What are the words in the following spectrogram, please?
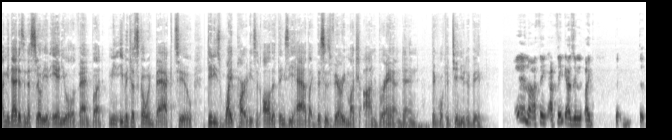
I mean, that isn't necessarily an annual event, but I mean, even just going back to Diddy's white parties and all the things he had, like this is very much on brand, and I think will continue to be. Yeah, no, I think I think as in like the, the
